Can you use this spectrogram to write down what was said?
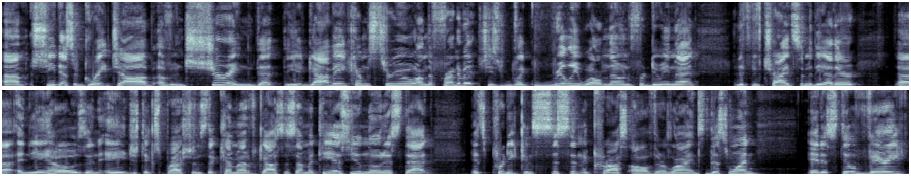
um, she does a great job of ensuring that the agave comes through on the front of it. She's like really well known for doing that. And if you've tried some of the other uh, añejos and aged expressions that come out of Casa San Matias, you'll notice that it's pretty consistent across all of their lines. This one, it is still very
